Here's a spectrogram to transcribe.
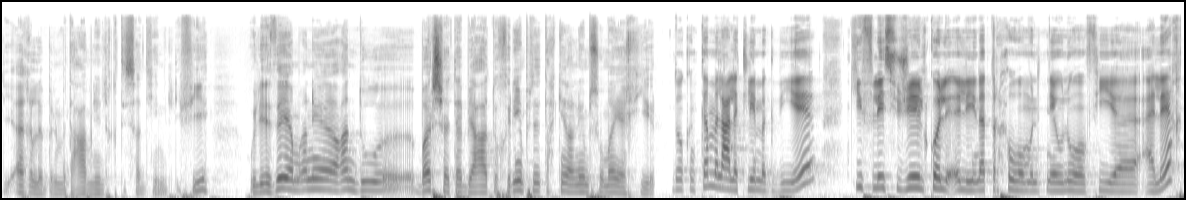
لأغلب المتعاملين الاقتصاديين اللي فيه ولهذا معناها عنده برشا تبعات آخرين بدات تحكينا عليهم سميه خير. donc نكمل على كلامك ذيا كيف les sujets الكل اللي نطرحوهم ونتناولوهم في آه، Alert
